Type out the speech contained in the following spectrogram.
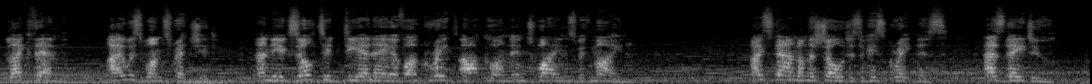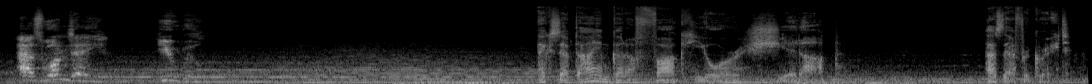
Like them, I was once wretched, and the exalted DNA of our great Archon entwines with mine. I stand on the shoulders of his greatness, as they do, as one day, you will. Except I am gonna fuck your shit up. How's that for great?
